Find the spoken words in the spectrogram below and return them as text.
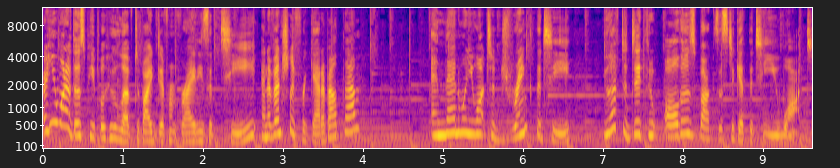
Are you one of those people who love to buy different varieties of tea and eventually forget about them? And then when you want to drink the tea, you have to dig through all those boxes to get the tea you want.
